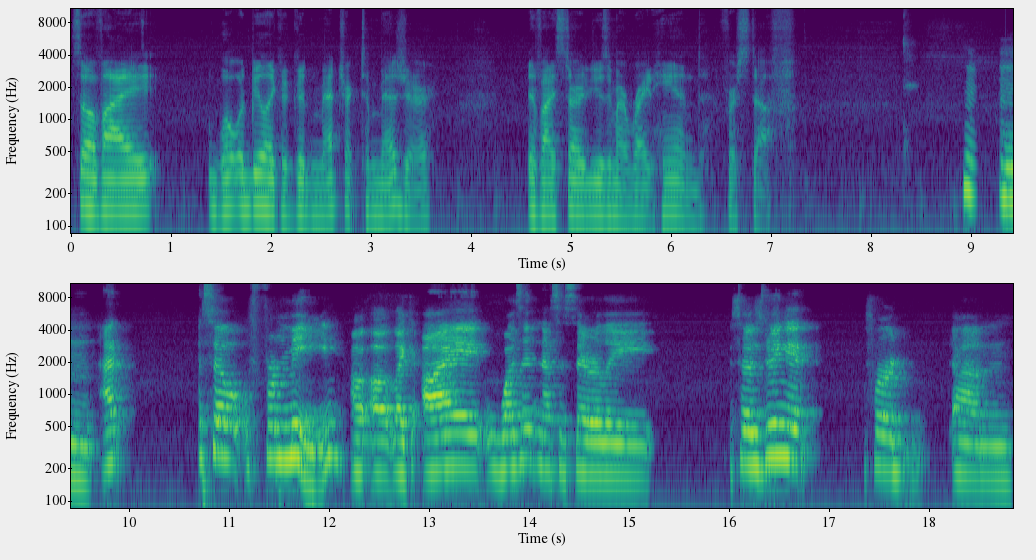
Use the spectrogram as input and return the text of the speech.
so if I, what would be like a good metric to measure? If I started using my right hand for stuff. Hmm. I, so for me, uh, uh, like I wasn't necessarily. So I was doing it for um,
